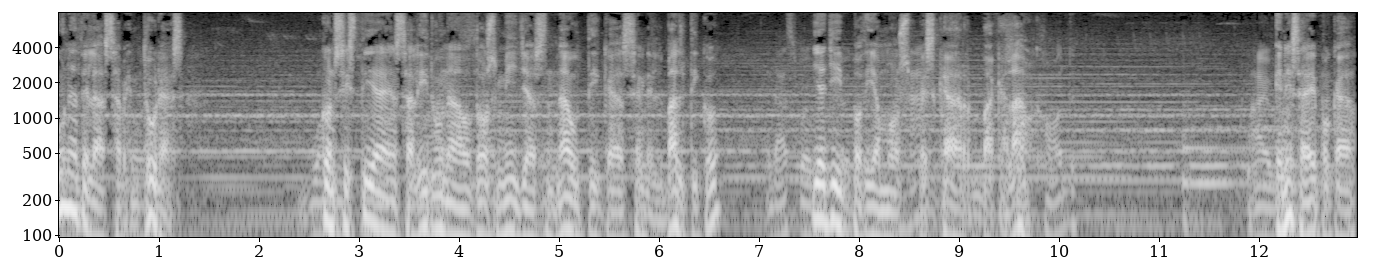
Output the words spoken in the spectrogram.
Una de las aventuras consistía en salir una o dos millas náuticas en el Báltico y allí podíamos pescar bacalao. En esa época,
